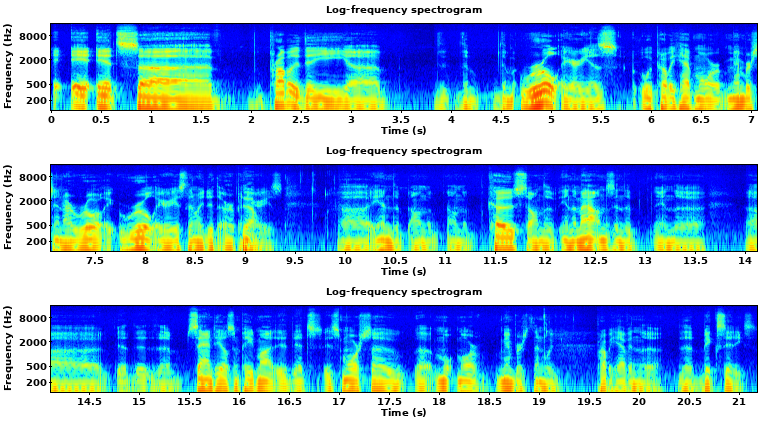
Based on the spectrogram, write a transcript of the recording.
It, it's uh, probably the, uh, the, the, the rural areas. We probably have more members in our rural rural areas than we do the urban yeah. areas. Uh, in the on the on the coast, on the in the mountains, in the in the uh, the, the Sandhills and Piedmont, it's it's more so uh, more members than we probably have in the, the big cities.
